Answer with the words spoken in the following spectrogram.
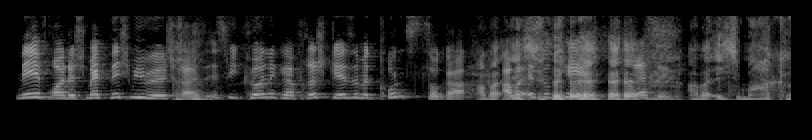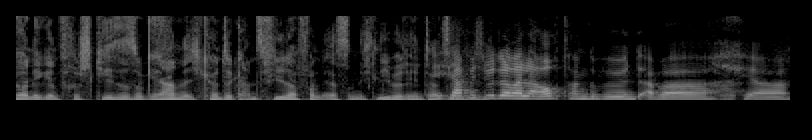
Nee, Freunde, schmeckt nicht wie Milchreis. Ist wie Königer Frischkäse mit Kunstzucker. Aber Aber, ich- ist okay. Aber ich mag Königin Frischkäse so gerne. Ich könnte ganz viel davon essen. Ich liebe den Ich habe mich tatsächlich. mittlerweile auch dran gewöhnt, aber ja.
